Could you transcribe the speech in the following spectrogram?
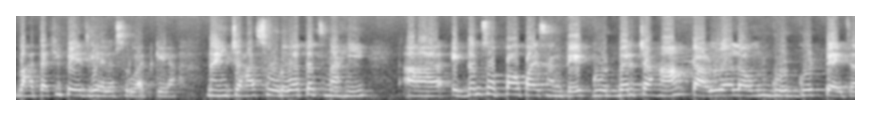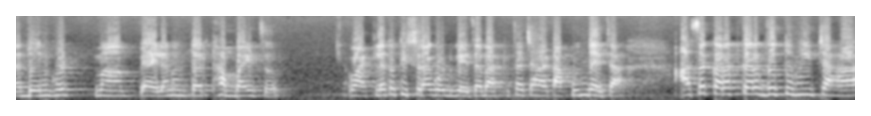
भाताची पेज घ्यायला सुरुवात केला. नाही चहा सोडवतच नाही. एकदम सोपा उपाय सांगते. घोटभर चहा टाळूला लावून घोट घोट प्यायचा. दोन घोट प्यायल्यानंतर नंतर थांबायचं. वाटलं तर तिसरा घोट घ्यायचा. बाकीचा चहा टाकून द्यायचा. असं करत करत जर तुम्ही चहा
